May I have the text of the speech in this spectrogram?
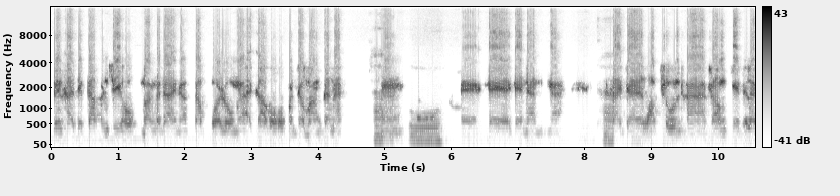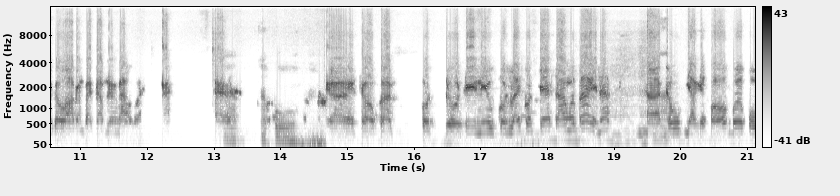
หรือใครจะกลับเป็นสี่หกบ้างก็ได้นะกลับหัวลงนะไอ้เก้าหกหกมันจะหมั่งกันนะครับปูเออแค่แค่นั้นนะครับใครจะรับศูนย์ห้าสองเจ็ดอะไรก็ว่ากันไปตามเรื่องราวไปนะเอคอรับ ครับปูเออชอบก็กดดูที่นิวกดไลค์กดแชร์ตามมาได้นะถ้าถูกอยากจะขอเบอร์ปู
